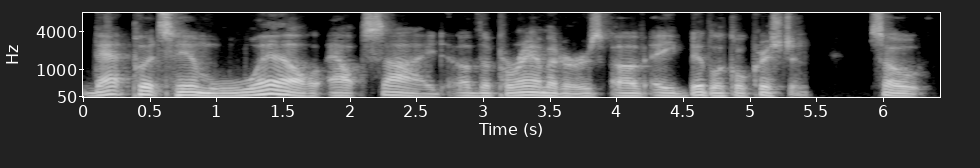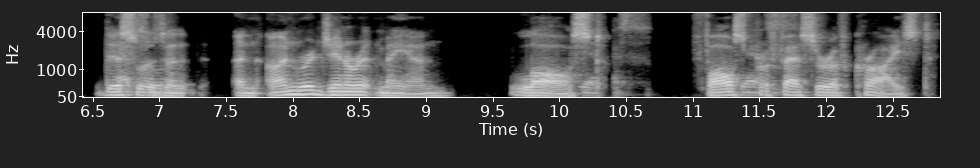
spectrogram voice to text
that puts him well outside of the parameters of a biblical christian. So this Absolutely. was an an unregenerate man, lost, yes. false yes. professor of Christ.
